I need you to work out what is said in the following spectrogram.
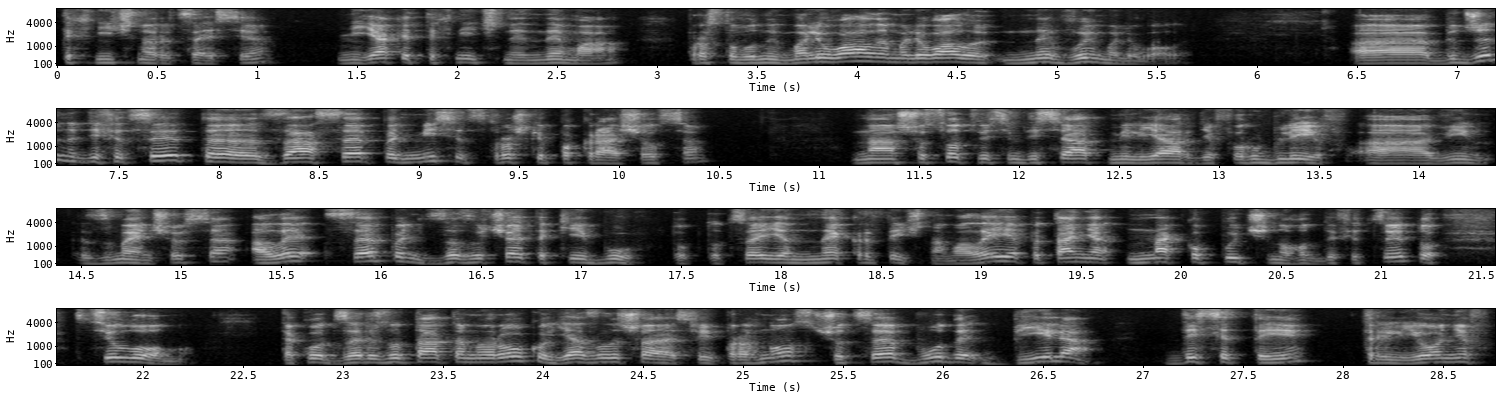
технічна рецесія, ніякої технічної нема. Просто вони малювали, малювали, не вималювали. Е, бюджетний дефіцит е, за серпень місяць трошки покращився. На 680 мільярдів рублів а, він зменшився, але серпень зазвичай такий був. Тобто, це є не критичним. Але є питання накопиченого дефіциту в цілому. Так, от, за результатами року, я залишаю свій прогноз, що це буде біля 10 трильйонів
